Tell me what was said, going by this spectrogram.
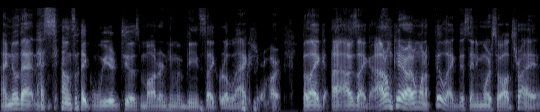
I know that that sounds like weird to us modern human beings, like relax your heart. But like I, I was like, I don't care. I don't want to feel like this anymore. So I'll try it.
